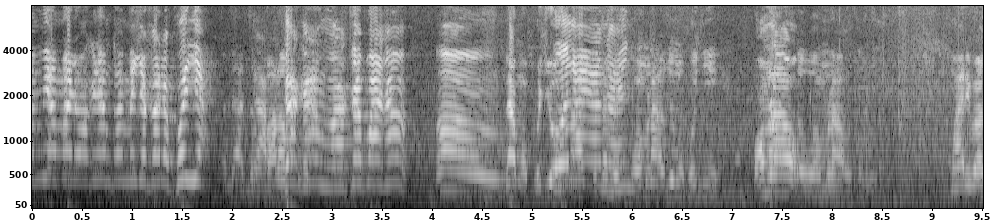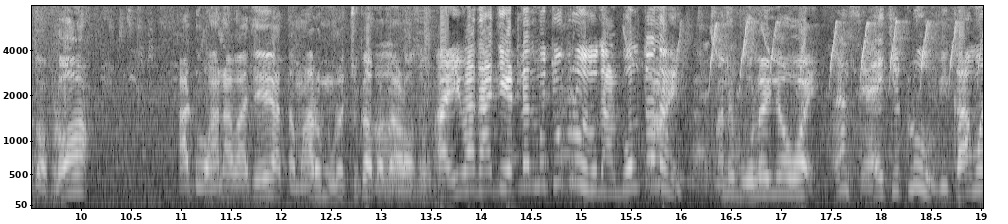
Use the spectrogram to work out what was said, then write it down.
અમે અમારું વાગણામ ગમે તે કરે ફોલ્યા કાકા વાગા પાછો. અ, લે હમણાં આવજો મફુજી હમણાં આવો. હમણાં આવો મારી વાત હોભળો. આ ડોહાના વાજે આ તમારું મુરત ચૂકા બગાડો છો? આ એ વાત સાચી એટલે જ હું ચૂપ રહું છું તાણ બોલતો નહીં. અને બોલાઈ લ્યો હોય. સહેજ કેટલું વિકામો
